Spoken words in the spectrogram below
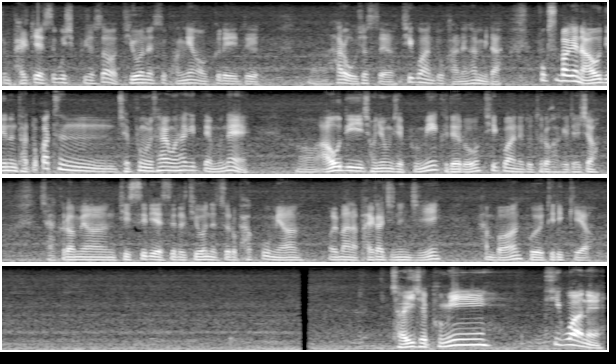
좀 밝게 쓰고 싶으셔서 D1S 광량 업그레이드 어, 하러 오셨어요. 티구안도 가능합니다. 폭스바겐 아우디는 다 똑같은 제품을 사용을 하기 때문에 어, 아우디 전용 제품이 그대로 티구안에도 들어가게 되죠. 자 그러면 D3S를 D1S로 바꾸면 얼마나 밝아지는지 한번 보여드릴게요. 자, 이 제품이 티구안에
